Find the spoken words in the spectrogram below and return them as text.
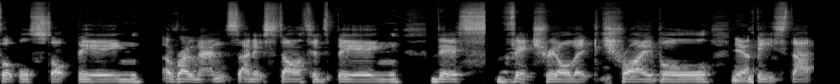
football stopped being a romance and it started being this vitriolic tribal yeah. beast that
